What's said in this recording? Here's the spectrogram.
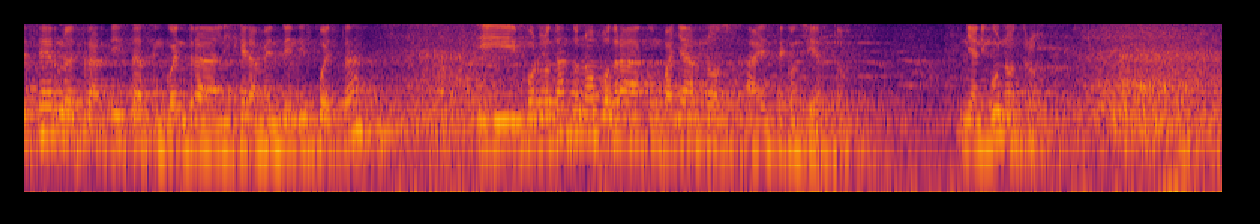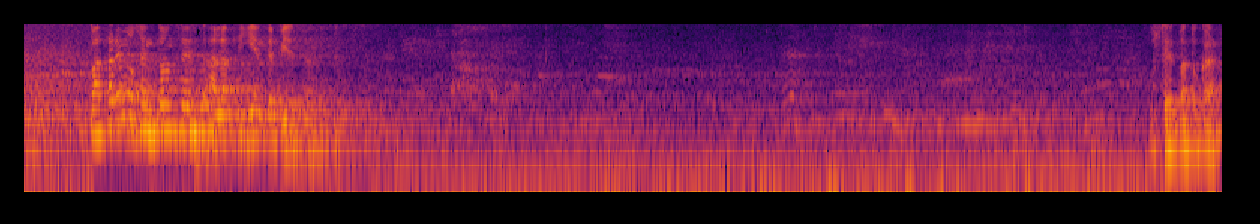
Parecer nuestra artista se encuentra ligeramente indispuesta y por lo tanto no podrá acompañarnos a este concierto, ni a ningún otro. Pasaremos entonces a la siguiente pieza. ¿Usted va a tocar?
